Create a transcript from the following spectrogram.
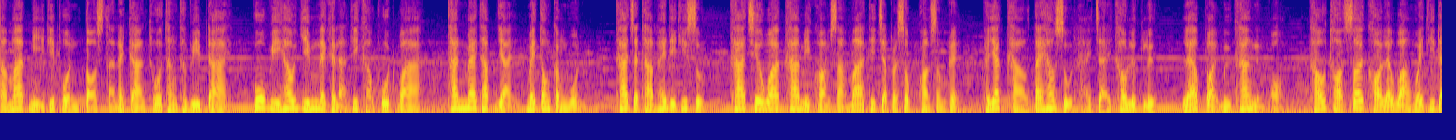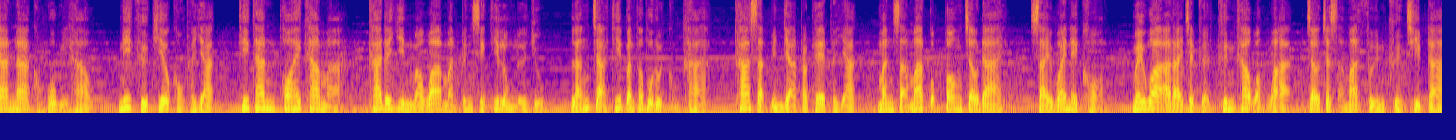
สามารถมีอิทธิพลต่อสถานการณ์ทั่วทั้งทวีปได้ฮู้วีเฮายิ้มในขณะที่เขาพูดว่า ท่านแม่ทัพใหญ่ไม่ต้องกังวล ข้าจะทำให้ดีที่สุด ข้าเชื่อว่าข้ามีความสามารถที่จะประสบความสำเร็จ พยักขาวใต้เห้าสูดหายใจเข้าลึกๆ แล้วปล่อยมือข้างหนึ่งออก เขาถอดสร้อยคอและวางไว้ที่ด้านหน้าของพวกวีเฮานี่คือเขี้ยวของพยักที่ท่านพ่อให้ข้ามา ข้าได้ยินมาว่ามันเป็นสิ่งที่หลงเหลืออยู่ หลังจากที่บรรพบุรุษของข้าฆ่าสัตว์วิญญาณประเภทพยักมันสามารถปกป้องเจ้าได้ ใส่ไว้ในคอ ไม่ว่าอะไรจะเกิดขึ้นข้าหวังว่าเจ้าจะสามารถฟื้นคืนชีพได้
